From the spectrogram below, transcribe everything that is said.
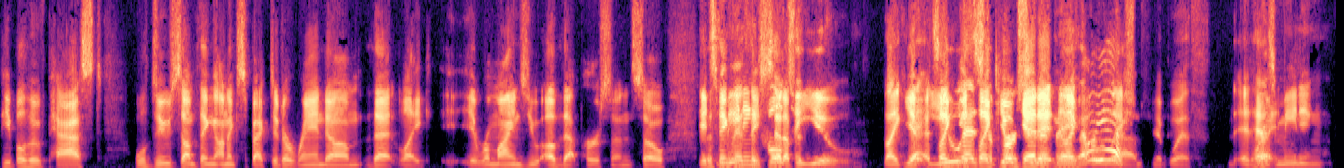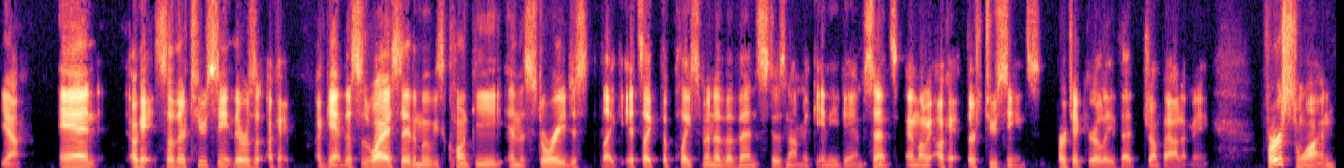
people who've passed will do something unexpected or random that like it reminds you of that person so It's thing that they set up to you. Like Yeah, it's like- you it's like you'll get it and like, have "Oh, a yeah." relationship with. It has Right. meaning. Yeah. and okay so there are two scenes there was okay again this is why i say the movie's clunky and the story just like it's like the placement of events does not make any damn sense and let me okay there's two scenes particularly that jump out at me first one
